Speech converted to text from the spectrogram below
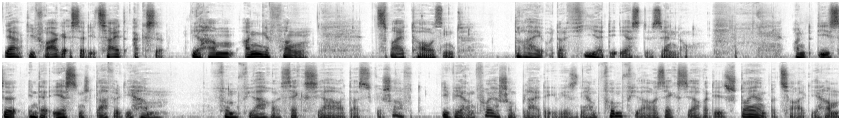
Ja, die Frage ist ja die Zeitachse. Wir haben angefangen 2003 oder 2004 die erste Sendung. Und diese in der ersten Staffel, die haben fünf Jahre, sechs Jahre das geschafft. Die wären vorher schon pleite gewesen. Die haben fünf Jahre, sechs Jahre die Steuern bezahlt. Die haben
